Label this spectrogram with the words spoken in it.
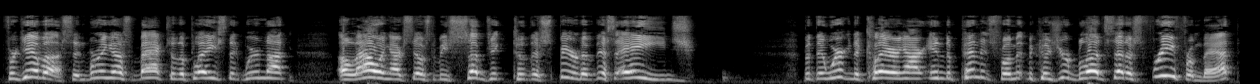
forgive us and bring us back to the place that we're not allowing ourselves to be subject to the spirit of this age, but that we're declaring our independence from it because your blood set us free from that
